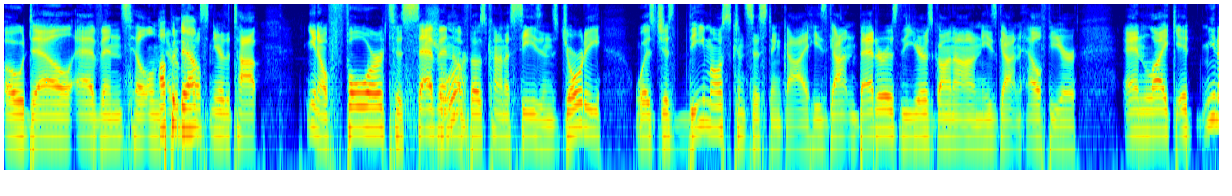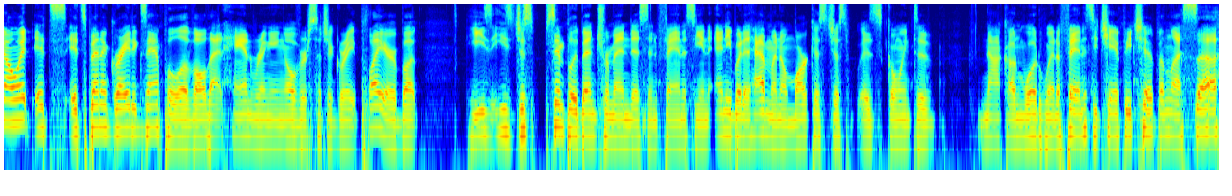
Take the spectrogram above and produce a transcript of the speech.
Odell, Evans, Hilton, Up and everybody down. else near the top, you know, four to seven Sure. of those kind of seasons. Jordy was just the most consistent guy. He's gotten better as the years gone on, and he's gotten healthier. And like it, you know, it, it's it's been a great example of all that hand wringing over such a great player, but. He's he's just simply been tremendous in fantasy, and anybody that have him, I know Marcus just is going to knock on wood win a fantasy championship unless uh,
